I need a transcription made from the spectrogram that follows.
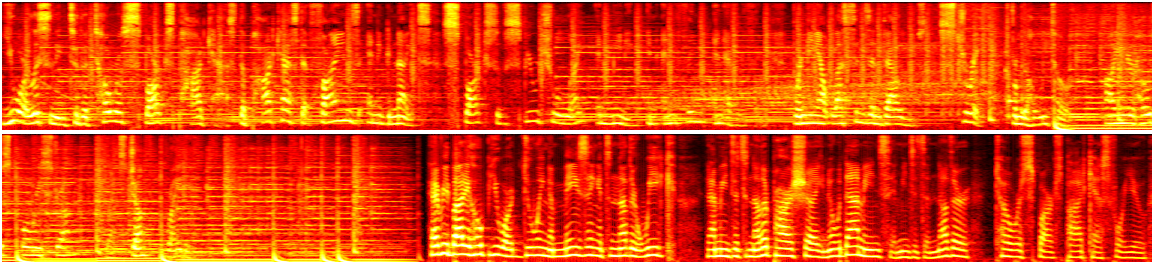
You are listening to the Torah Sparks Podcast, the podcast that finds and ignites sparks of spiritual light and meaning in anything and everything, bringing out lessons and values straight from the Holy Torah. I am your host, Ori Strum. Let's jump right in. Everybody, hope you are doing amazing. It's another week. That means it's another Parsha. You know what that means? It means it's another Torah Sparks podcast for you.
